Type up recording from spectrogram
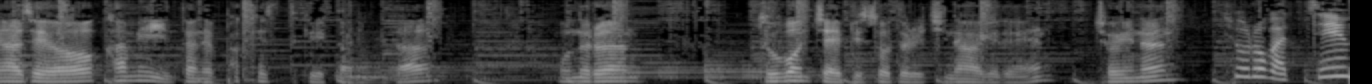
안녕하세요. 카미 인터넷 팟캐스트 기획관입니다. 오늘은 두 번째 에피소드를 진행하게 된 저희는 초록 아침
